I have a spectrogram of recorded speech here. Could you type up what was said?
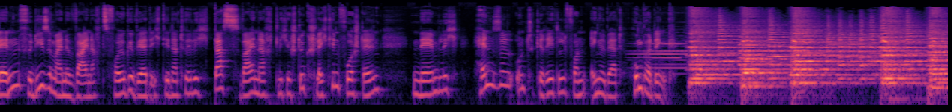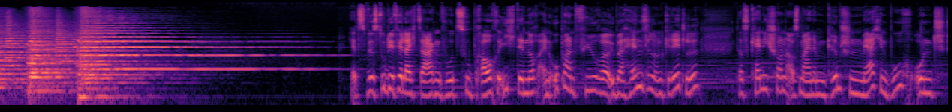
Denn für diese meine Weihnachtsfolge werde ich dir natürlich das weihnachtliche Stück schlechthin vorstellen, nämlich Hänsel und Gretel von Engelbert Humperdinck. Jetzt wirst du dir vielleicht sagen, wozu brauche ich denn noch einen Opernführer über Hänsel und Gretel? Das kenne ich schon aus meinem Grimmschen Märchenbuch und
